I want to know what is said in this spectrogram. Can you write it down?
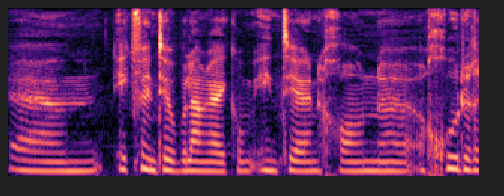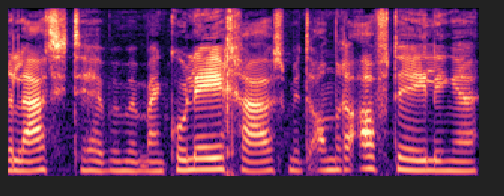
Ehm, ik vind het heel belangrijk om intern gewoon eh, een goede relatie te hebben met mijn collega's, met andere afdelingen.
